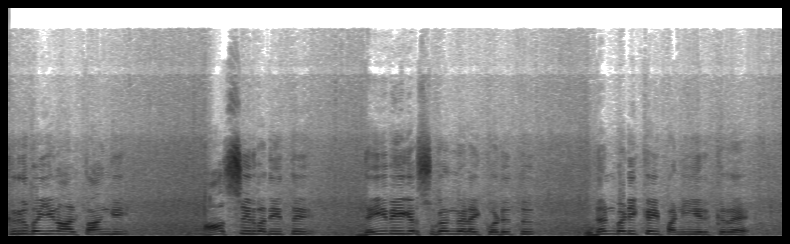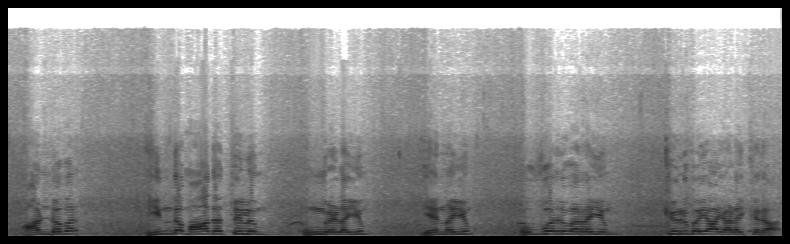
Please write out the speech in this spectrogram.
கிருபையினால் தாங்கி ஆசீர்வதித்து தெய்வீக சுகங்களை கொடுத்து உடன்படிக்கை பண்ணியிருக்கிற ஆண்டவர் இந்த மாதத்திலும் உங்களையும் என்னையும் ஒவ்வொருவரையும் கிருபையாய் அழைக்கிறார்.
